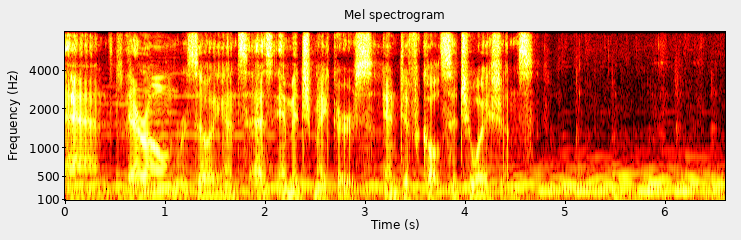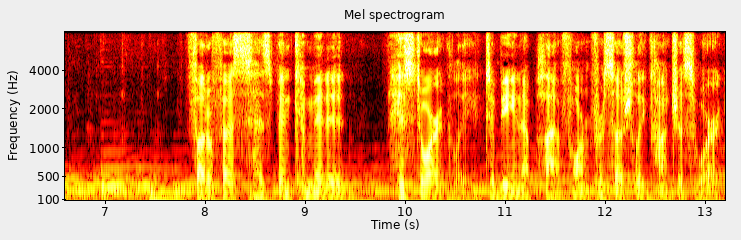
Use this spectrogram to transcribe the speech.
and their own resilience as image makers in difficult situations. FotoFest has been committed historically to being a platform for socially conscious work.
